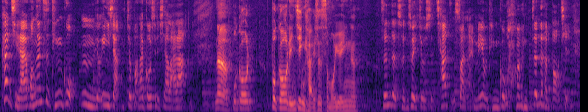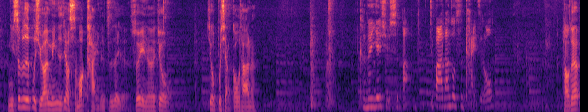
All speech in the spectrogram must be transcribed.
看起来黄恩赐听过，嗯，有印象，就把它勾选下来啦。那不勾不勾林靖凯是什么原因呢？真的纯粹就是掐指算来没有听过，真的很抱歉。你是不是不喜欢名字叫什么凯的之类的，所以呢就就不想勾他呢？可能也许是吧，就把它当做是凯子喽。好的，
